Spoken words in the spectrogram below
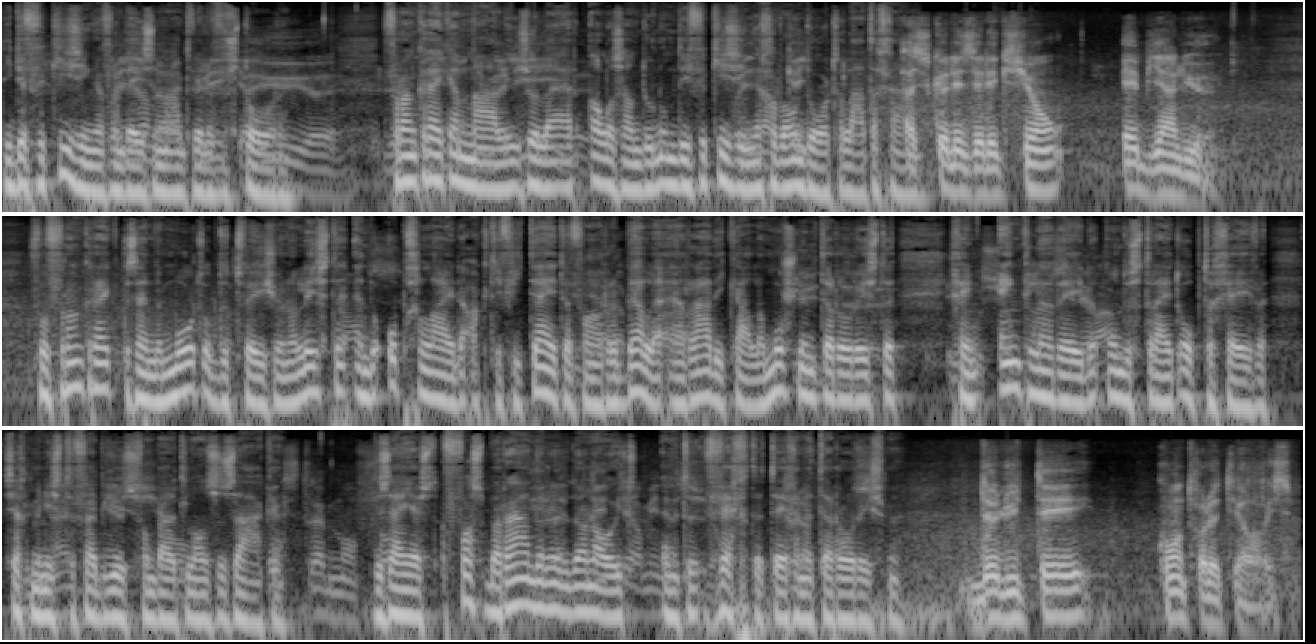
die de verkiezingen van deze maand willen verstoren. Frankrijk en Mali zullen er alles aan doen om die verkiezingen gewoon door te laten gaan. Voor Frankrijk zijn de moord op de twee journalisten... en de opgeleide activiteiten van rebellen en radicale moslimterroristen... geen enkele reden om de strijd op te geven, zegt minister Fabius van Buitenlandse Zaken. We zijn juist vastberadener dan ooit om te vechten tegen het terrorisme. De lutter contre le terrorisme.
